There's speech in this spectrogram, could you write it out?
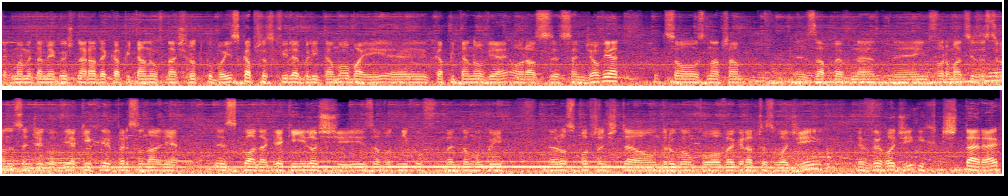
Tak mamy tam jakąś naradę kapitanów na środku boiska. Przez chwilę byli tam obaj e, kapitanowie oraz sędziowie, co oznacza e, zapewne e, informacje ze strony sędziego, w jakich e, personalnie e, składach, w jakiej ilości zawodników będą mogli rozpocząć tę drugą połowę gracze z Łodzi. Wychodzi ich czterech,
